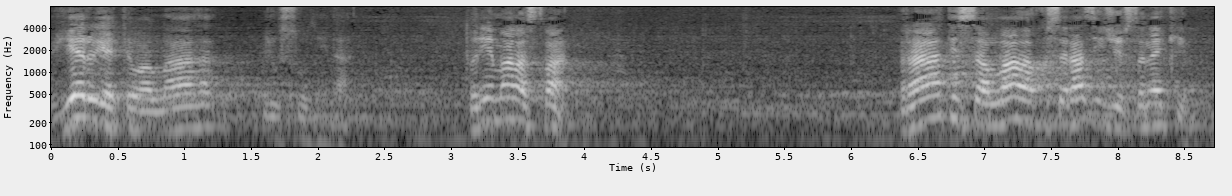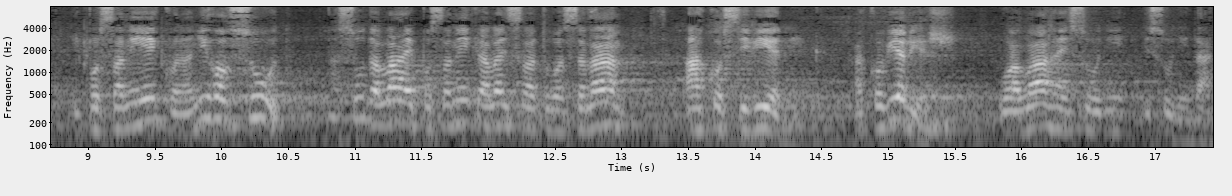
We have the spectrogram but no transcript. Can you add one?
vjerujete u Allaha i u sudnji dan. To nije mala stvar. Vrati se Allah ako se raziđeš sa nekim i poslaniku na njihov sud, na sud Allaha i poslanika alaihi sallatu wasalam, ako si vjernik. Ako vjeruješ u Allaha i sudnji, i sudnji dan.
